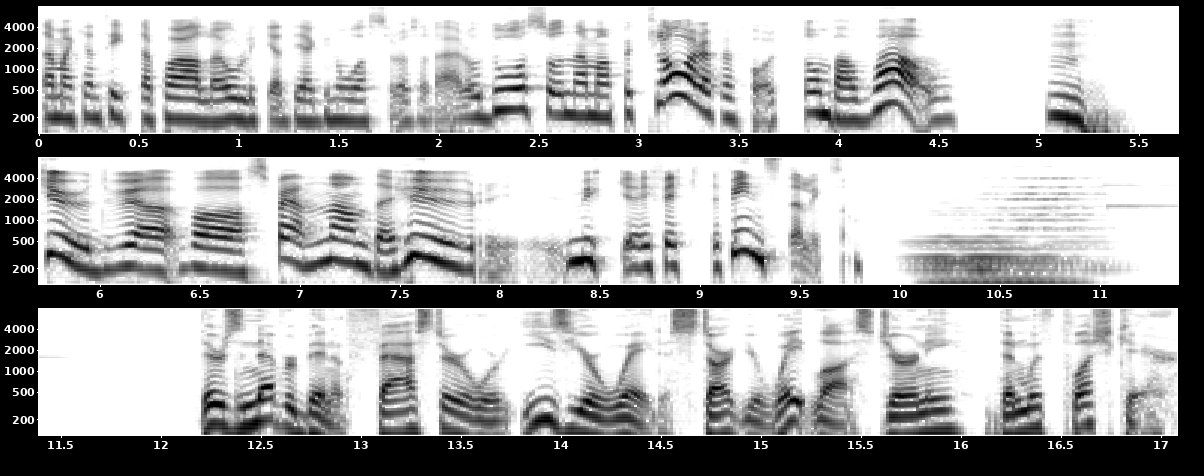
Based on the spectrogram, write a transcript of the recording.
där man kan titta på alla olika diagnoser och sådär. Och då så när man förklarar för folk, de bara wow, Mm. gud vad, vad spännande, hur mycket effekter finns det liksom? There's never been a faster or easier way to start your weight loss journey than with PlushCare.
